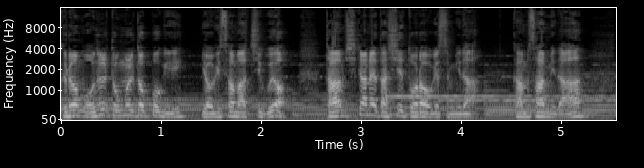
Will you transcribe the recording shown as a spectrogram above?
그럼 오늘 동물 돋보기 여기서 마치고요. 다음 시간에 다시 돌아오겠습니다. 감사합니다.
